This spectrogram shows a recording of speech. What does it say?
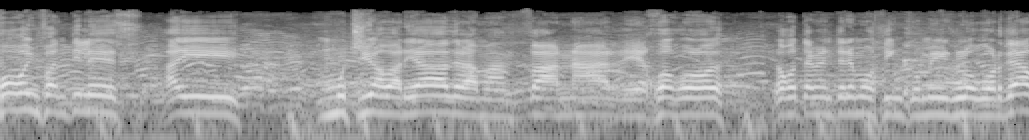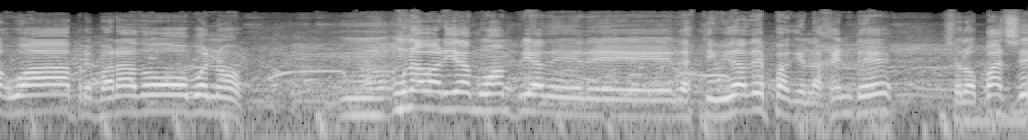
juegos infantiles, hay muchísima variedad de la manzana, de juegos, luego también tenemos 5.000 globos de agua preparados, bueno, una variedad muy amplia de, de- de actividades para que la gente se lo pase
